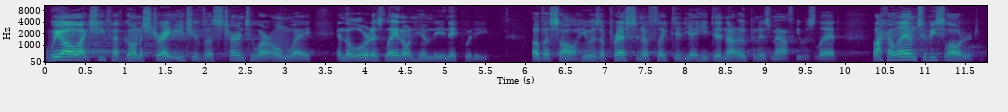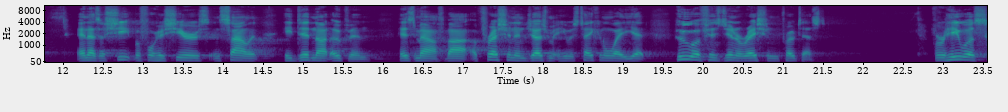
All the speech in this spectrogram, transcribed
We all, like sheep, have gone astray. Each of us turned to our own way, and the Lord has laid on him the iniquity of us all. He was oppressed and afflicted, yet he did not open his mouth. He was led like a lamb to be slaughtered, and as a sheep before his shears and silent, he did not open his mouth. By oppression and judgment he was taken away, yet who of his generation protested? For he was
